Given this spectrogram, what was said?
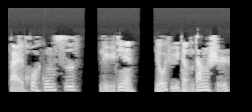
百货公司、旅店、邮局等。当时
